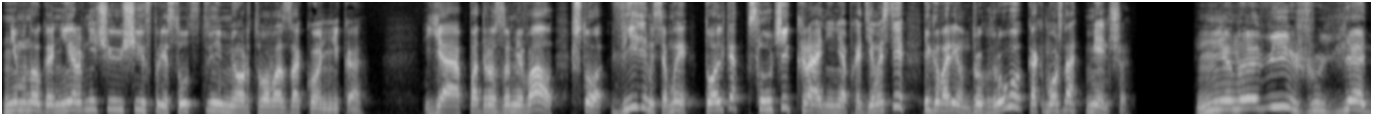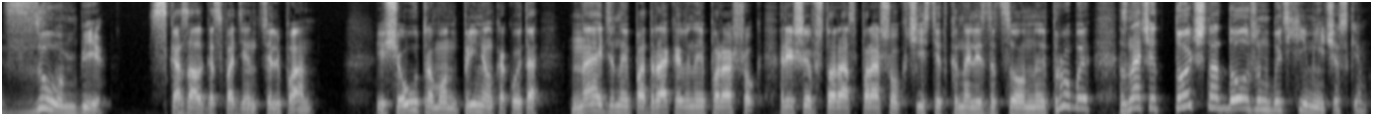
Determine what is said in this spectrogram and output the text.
немного нервничающий в присутствии мертвого законника. «Я подразумевал, что видимся мы только в случае крайней необходимости и говорим друг другу как можно меньше». «Ненавижу ять зомби!» — сказал господин Тюльпан. Еще утром он принял какой-то найденный под раковиной порошок, решив, что раз порошок чистит канализационные трубы, значит точно должен быть химическим.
